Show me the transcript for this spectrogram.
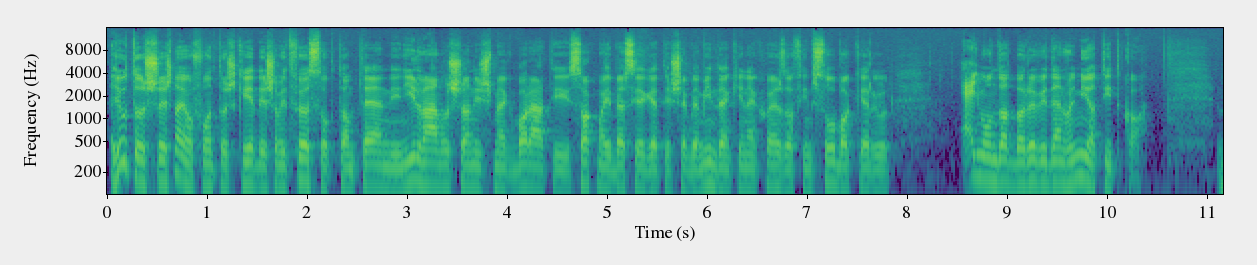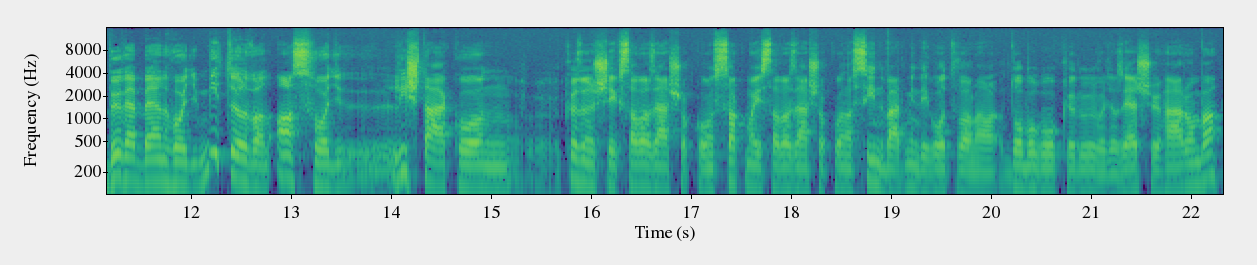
Egy utolsó és nagyon fontos kérdés, amit föl szoktam tenni nyilvánosan is, meg baráti szakmai beszélgetésekben mindenkinek, ha ez a film szóba kerül. Egy mondatban röviden, hogy mi a titka? Bővebben, hogy mitől van az, hogy listákon, közönségszavazásokon, szakmai szavazásokon a színbád mindig ott van a dobogó körül, vagy az első háromba,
